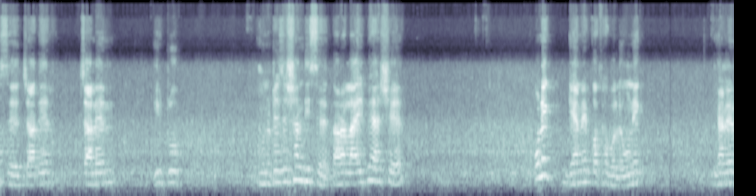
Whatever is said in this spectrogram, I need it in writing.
আছে, যাদের চ্যানেল ইউটিউব মনিটাইজেশন দিছে, তারা লাইভে আসে, অনেক জ্ঞানের কথা বলে, অনেক জ্ঞানের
